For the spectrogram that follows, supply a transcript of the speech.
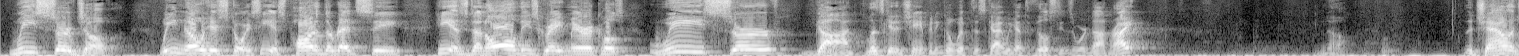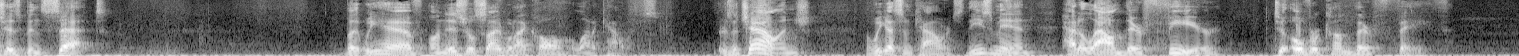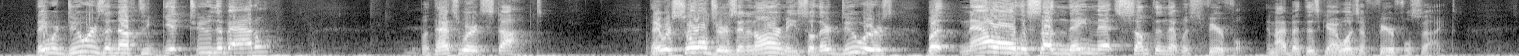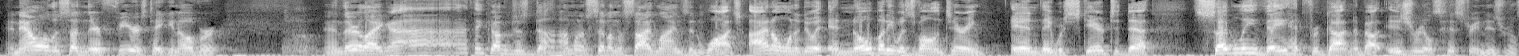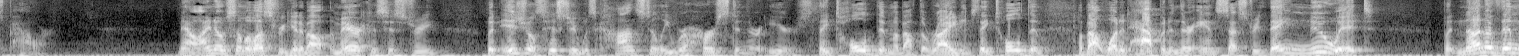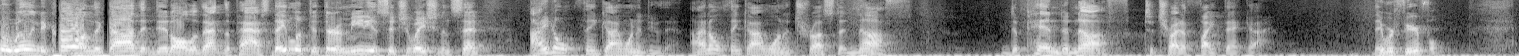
We serve Jehovah. We know his stories. He is part of the Red Sea. He has done all these great miracles. We serve God. Let's get a champion and go whip this guy. We got the Philistines we're done, right? No. The challenge has been set. But we have on Israel's side what I call a lot of cowards. There's a challenge, but we got some cowards. These men had allowed their fear to overcome their faith. They were doers enough to get to the battle, but that's where it stopped. They were soldiers in an army, so they're doers, but now all of a sudden they met something that was fearful. And I bet this guy was a fearful sight. And now all of a sudden their fear is taking over. And they're like, I think I'm just done. I'm going to sit on the sidelines and watch. I don't want to do it. And nobody was volunteering, and they were scared to death. Suddenly they had forgotten about Israel's history and Israel's power. Now, I know some of us forget about America's history but Israel's history was constantly rehearsed in their ears. They told them about the writings, they told them about what had happened in their ancestry. They knew it, but none of them were willing to call on the God that did all of that in the past. They looked at their immediate situation and said, I don't think I want to do that. I don't think I want to trust enough, depend enough to try to fight that guy. They were fearful.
